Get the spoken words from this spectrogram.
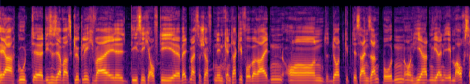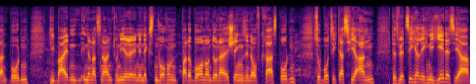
Ja, gut, äh, dieses Jahr war es glücklich, weil die sich auf die äh, Weltmeisterschaften in Kentucky vorbereiten und dort gibt es einen Sandboden und hier hatten wir eben auch Sandboden. Die beiden internationalen Turniere in den nächsten Wochen, Paderborn und Donaueschingen, sind auf Grasboden. So bot sich das hier an. Das wird sicherlich nicht jedes Jahr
